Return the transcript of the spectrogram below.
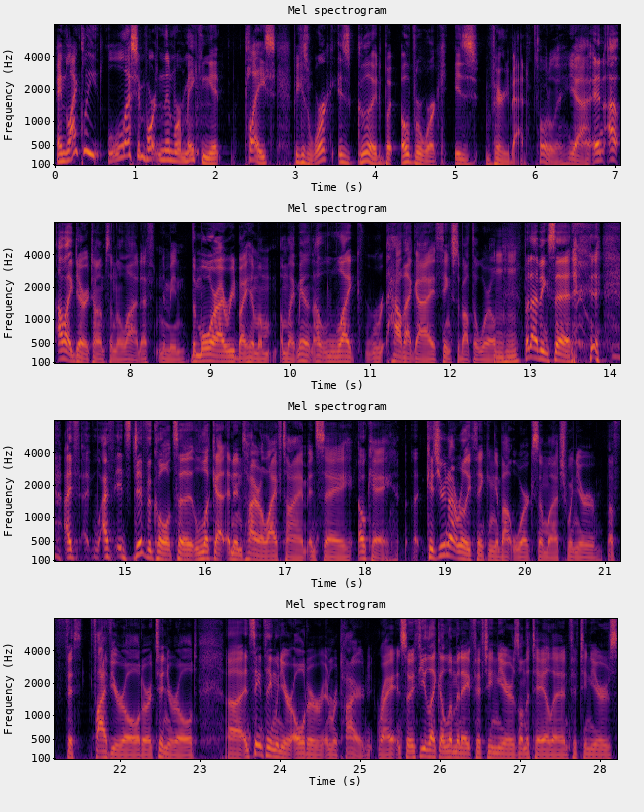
and likely less important than we're making it place because work is good, but overwork is very bad. Totally, yeah, and I, I like Derek Thompson a lot. I mean, the more I read by him, I'm, I'm like, man, I like r- how that guy thinks about the world. Mm-hmm. But that being said, I've, I've, it's difficult to look at an entire lifetime and say, okay, because you're not really thinking about work so much when you're a fifth, five year old or a ten year old, uh, and same thing when you're older and retired, right? And so if you like eliminate 15 years on the tail end, 15 years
